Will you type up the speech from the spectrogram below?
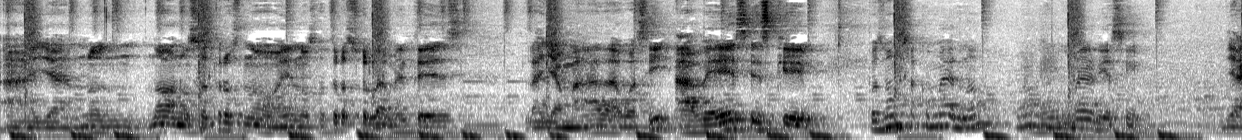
Ah, ya, no, no, nosotros no, ¿eh? nosotros solamente es la llamada o así. A veces que, pues vamos a comer, ¿no? Vamos a comer y así. Ya,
